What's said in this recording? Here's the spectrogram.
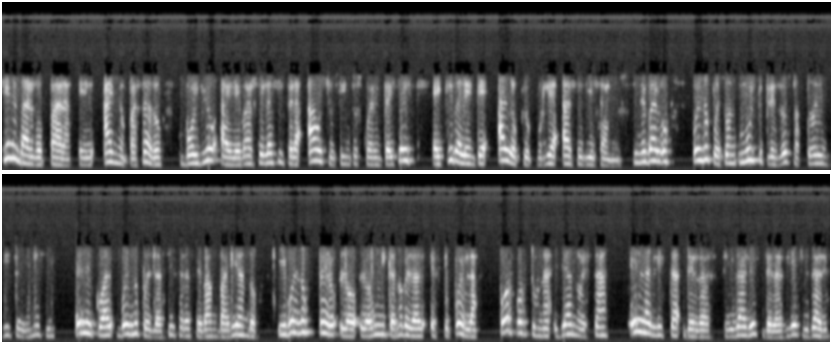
Sin embargo, para el año pasado volvió a elevarse la cifra a 846, equivalente a lo que ocurría hace 10 años. Sin embargo, bueno, pues son múltiples los factores, dice Messi, en el cual, bueno, pues las cifras se van variando. Y bueno, pero lo, la única novedad es que Puebla, por fortuna, ya no está en la lista de las ciudades, de las 10 ciudades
